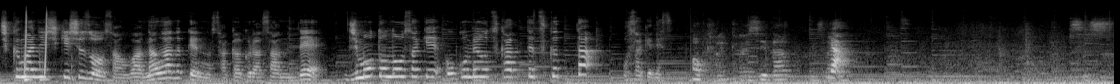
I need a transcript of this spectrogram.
千曲錦酒造さんは長野県の酒蔵さんで地元のお酒お米を使って作ったお酒です Oh, can I, can I see that? Is that- いや This is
